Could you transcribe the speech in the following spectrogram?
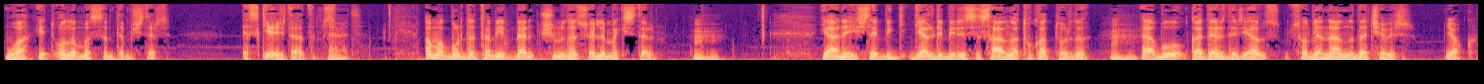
muvahhid olamazsın demişler eski ecdadımız. Evet. Ama burada tabii ben şunu da söylemek isterim. Hı hı. Yani işte bir geldi birisi sağına tokat vurdu. Hı hı. Ha, bu kaderdir ya sol yanağını da çevir. Yok.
